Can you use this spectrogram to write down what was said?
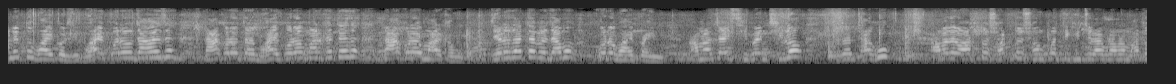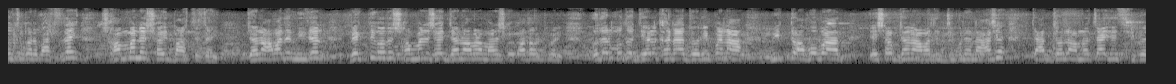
অনেক তো ভয় করেছি। ভয় করেও যাওয়া হয়েছে, না করেও তার ভয় করেও মার খেতে হয়েছে, না করেও মার খাব। জেলে যাইতে হবে, যাব, কোনো ভয় পাইনি। আমরা চাই সিভেন ছিল সিভেন থাকুক। আমাদের অর্থ, শর্ত, সম্পত্তি কিছু লাগবে আমরা মাথা উঁচু করে বাঁচতে চাই, সম্মানের সহিত বাঁচতে চাই, যেন আমাদের নিজের ব্যক্তিগত সম্মানের সহিত যেন আমরা মানুষকে কথা বলতে পারি। ওদের মতো জেলখানা জরিপানা মৃত্যু, অপবাদ, এসব যেন আমাদের জীবনে না আসে, তার জন্য আমরা চাই যে seven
